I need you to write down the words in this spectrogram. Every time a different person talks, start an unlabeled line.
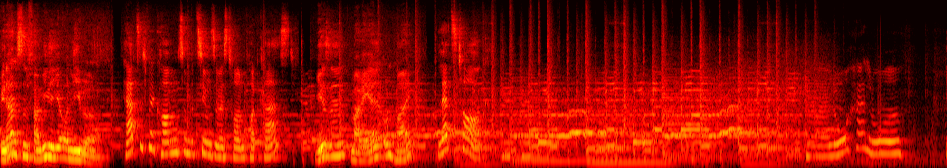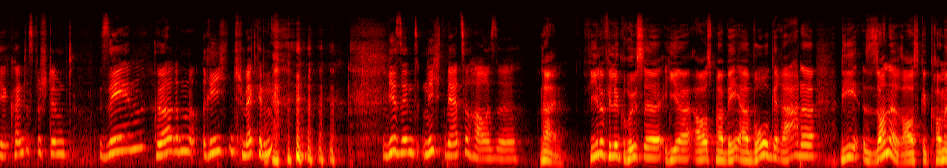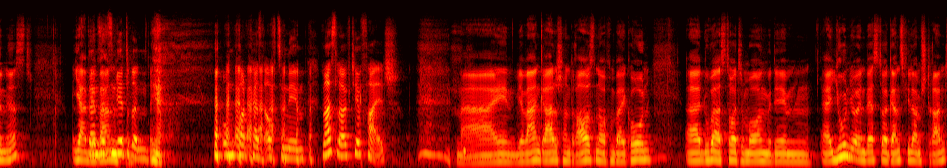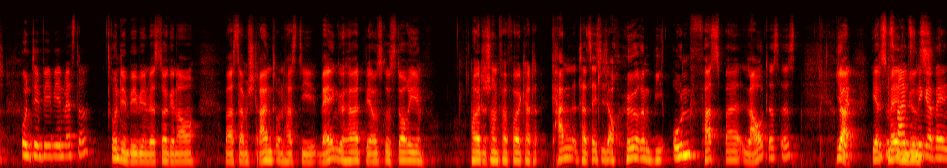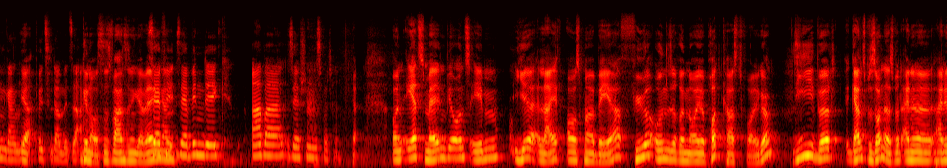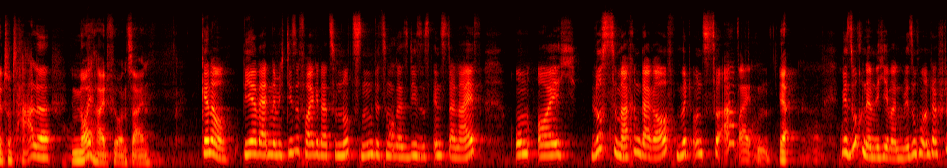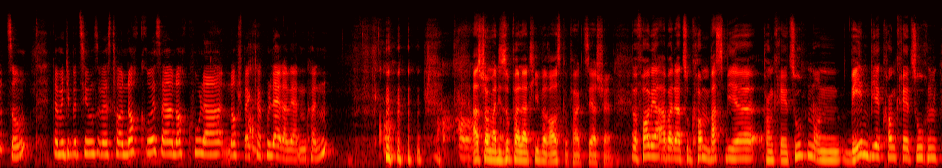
Finanzen, Familie und Liebe.
Herzlich willkommen zum Beziehungsinvestoren Podcast.
Wir sind Marielle und Mike.
Let's talk! Hallo, hallo. Ihr könnt es bestimmt sehen, hören, riechen, schmecken. Wir sind nicht mehr zu Hause.
Nein. Viele, viele Grüße hier aus Mabea, wo gerade die Sonne rausgekommen ist.
Ja, wir Dann waren, sitzen wir drin, ja. um einen Podcast aufzunehmen. Was läuft hier falsch?
Nein, wir waren gerade schon draußen auf dem Balkon. Äh, du warst heute Morgen mit dem äh, Junior-Investor ganz viel am Strand.
Und dem Baby-Investor?
Und dem Baby-Investor, genau. Warst am Strand und hast die Wellen gehört. Wer unsere Story heute schon verfolgt hat, kann tatsächlich auch hören, wie unfassbar laut es ist.
Ja, ja jetzt es ist wahnsinniger Wellengang, ja. willst du damit sagen.
Genau, es ist wahnsinniger Wellengang.
Sehr, sehr windig, aber sehr schönes Wetter.
Ja. Und jetzt melden wir uns eben hier live aus Marbella für unsere neue Podcast-Folge. Die wird ganz besonders, wird eine, eine totale Neuheit für uns sein.
Genau. Wir werden nämlich diese Folge dazu nutzen, beziehungsweise dieses Insta-Live, um euch Lust zu machen darauf, mit uns zu arbeiten.
Ja.
Wir suchen nämlich jemanden, wir suchen Unterstützung, damit die Beziehungsinvestoren noch größer, noch cooler, noch spektakulärer werden können.
Hast schon mal die Superlative rausgepackt, sehr schön. Bevor wir aber dazu kommen, was wir konkret suchen und wen wir konkret suchen,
